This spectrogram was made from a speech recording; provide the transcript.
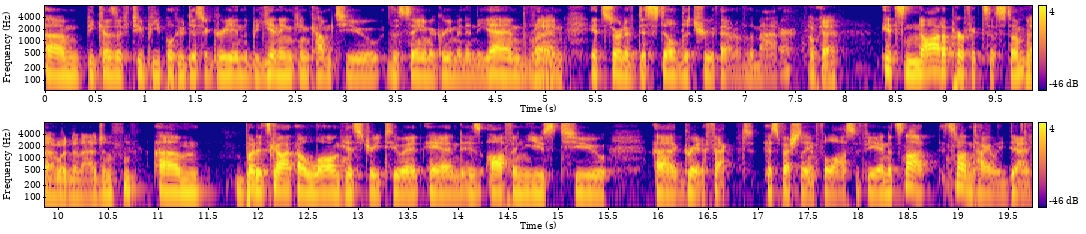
um, because if two people who disagree in the beginning can come to the same agreement in the end then it's sort of distilled the truth out of the matter Okay. it's not a perfect system I wouldn't imagine. um, but it's got a long history to it and is often used to uh, great effect, especially in philosophy. And it's not it's not entirely dead.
